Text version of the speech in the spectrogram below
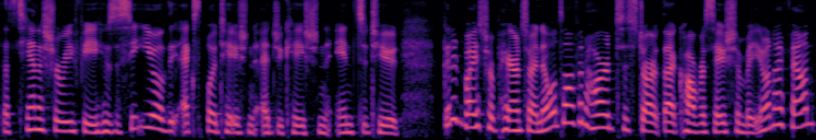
That's Tiana Sharifi, who's the CEO of the Exploitation Education Institute. Good advice for parents. I know it's often hard to start that conversation, but you know what I found?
